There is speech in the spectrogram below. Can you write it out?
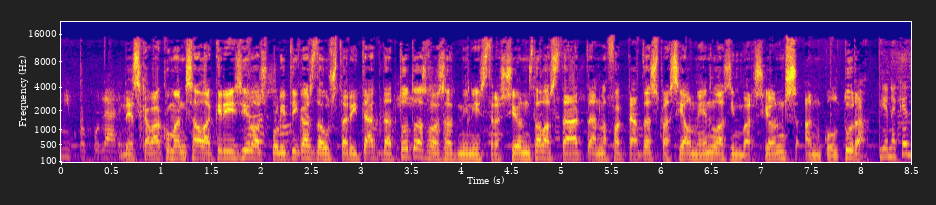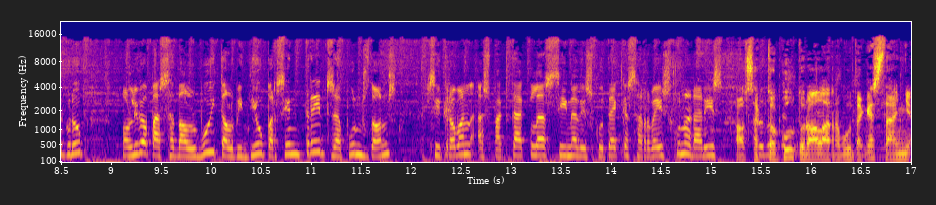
ni populares. Des que va començar la crisi, les polítiques d'austeritat de totes les administracions de l'Estat han afectat especialment les inversions en cultura. I en aquest grup, on l'IVA passa del 8 al 21%, 13 punts, doncs, s'hi troben espectacles, cine, discoteques, serveis funeraris... El sector cultural ha rebut aquest any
